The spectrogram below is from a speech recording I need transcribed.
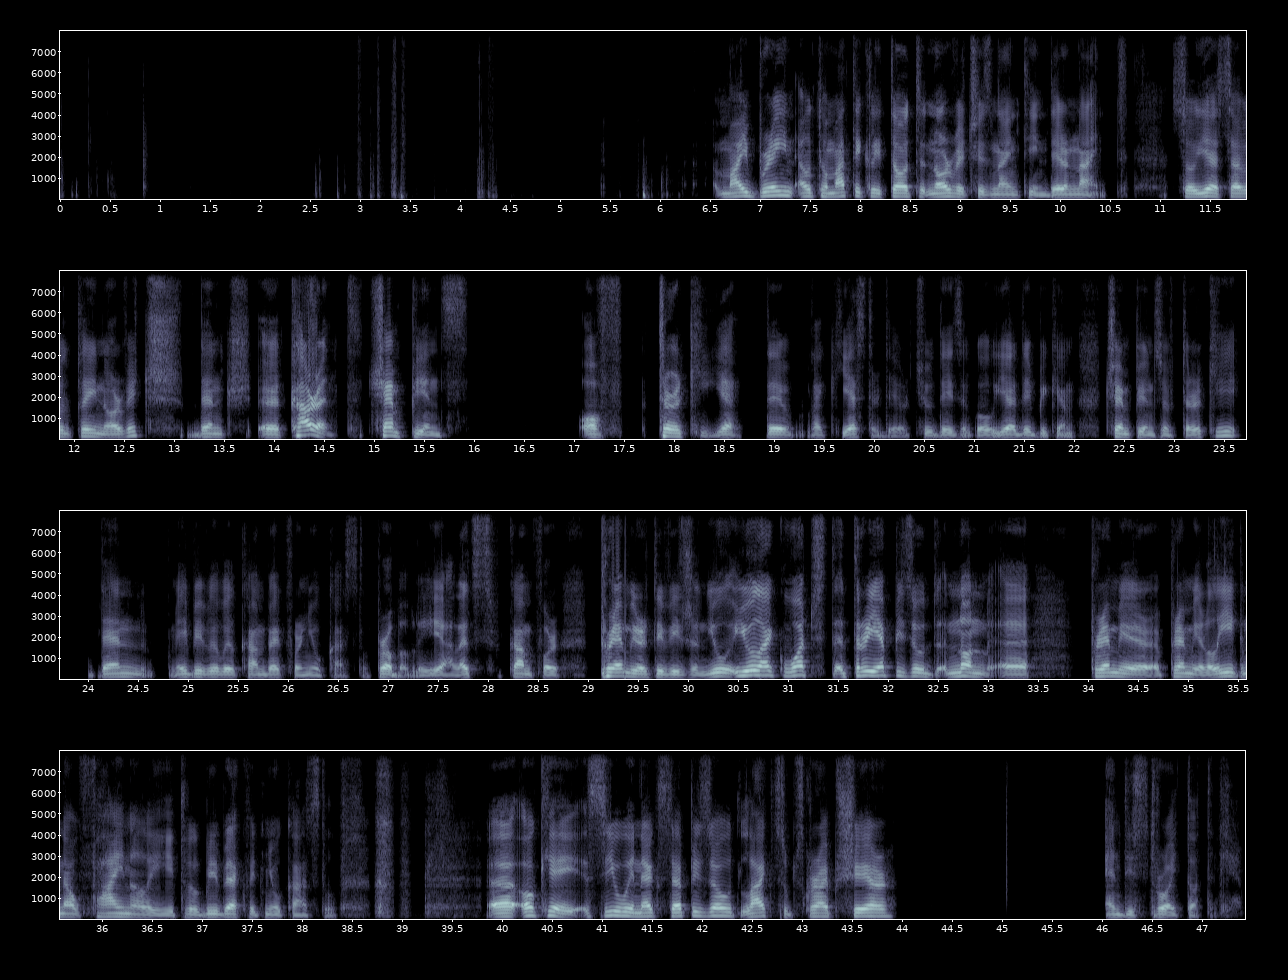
my brain automatically thought Norwich is 19. They're ninth. So yes, I will play Norwich. Then uh, current champions of Turkey. Yeah, they like yesterday or two days ago. Yeah, they became champions of Turkey. Then maybe we will come back for Newcastle. Probably, yeah. Let's come for Premier Division. You you like watched three episode non uh, Premier Premier League. Now finally it will be back with Newcastle. uh, okay, see you in next episode. Like, subscribe, share, and destroy Tottenham.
